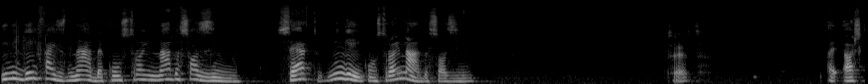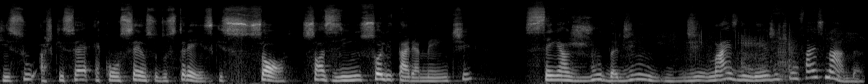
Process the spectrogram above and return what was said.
E ninguém faz nada, constrói nada sozinho certo? Ninguém constrói nada sozinho. Certo. Acho que isso, acho que isso é, é consenso dos três, que só, sozinho, solitariamente, sem ajuda de, de mais ninguém, a gente não faz nada.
